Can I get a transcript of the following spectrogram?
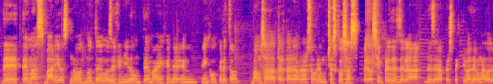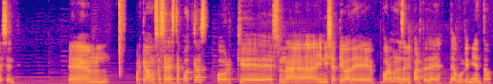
de temas varios, no, no, tenemos definido un tema en, en, concreto, vamos a tratar de hablar sobre muchas cosas, pero siempre desde la, desde la perspectiva de un adolescente. Eh, ¿Por qué vamos a hacer este podcast? Porque es una iniciativa de, por lo menos de mi parte, de, aburrimiento.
